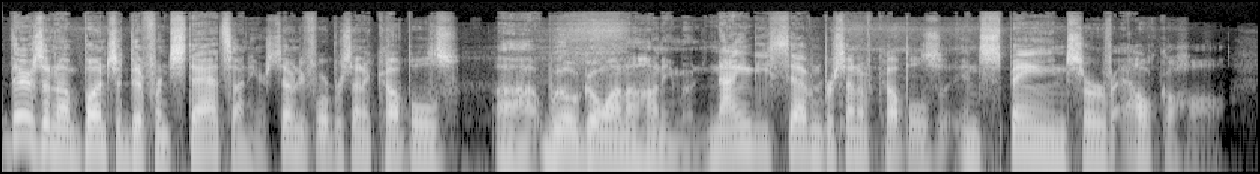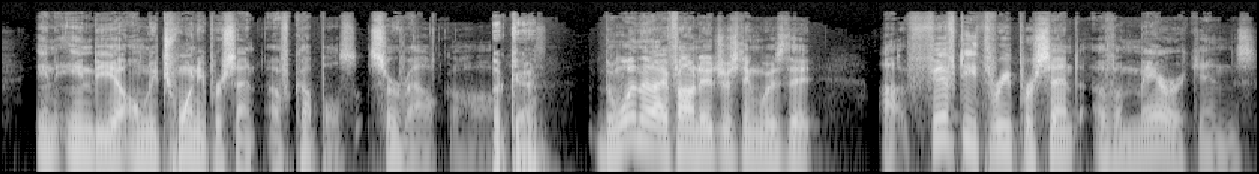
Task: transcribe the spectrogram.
there's an, a bunch of different stats on here. Seventy four percent of couples uh, will go on a honeymoon. Ninety seven percent of couples in Spain serve alcohol. In India, only twenty percent of couples serve alcohol. Okay. The one that I found interesting was that fifty three percent of Americans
